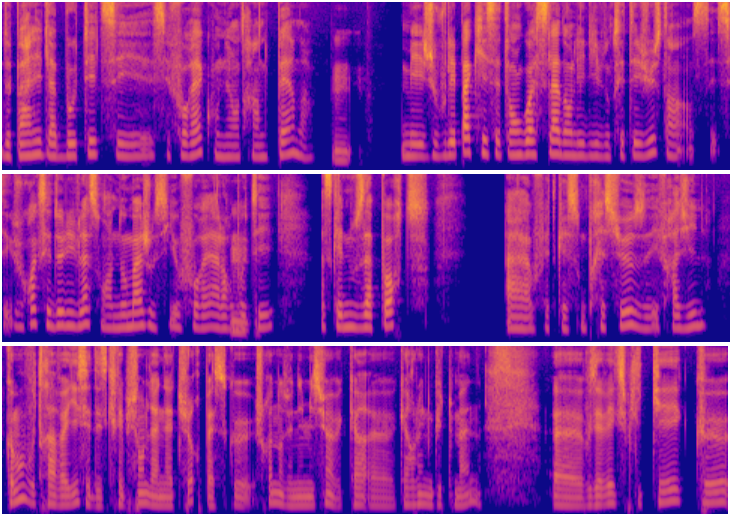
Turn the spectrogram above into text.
de parler de la beauté de ces, ces forêts qu'on est en train de perdre. Mm. Mais je voulais pas qu'il y ait cette angoisse-là dans les livres. Donc c'était juste un. je crois que ces deux livres-là sont un hommage aussi aux forêts, à leur Mm. beauté, à ce qu'elles nous apportent, à- au fait qu'elles sont précieuses et fragiles. Comment vous travaillez ces descriptions de la nature? Parce que je crois dans une émission avec Car- euh, Caroline Gutmann, euh, vous avez expliqué que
